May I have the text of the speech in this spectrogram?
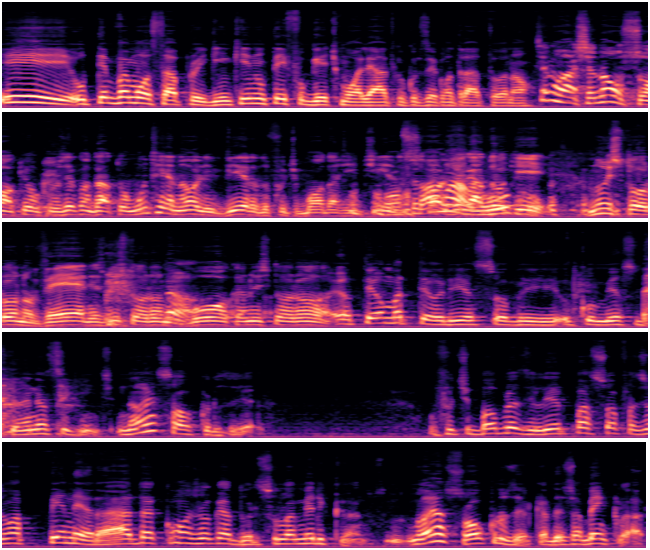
E o tempo vai mostrar pro Iguinho que não tem foguete molhado que o Cruzeiro contratou, não. Você não acha não só que o Cruzeiro contratou muito Renan Oliveira do futebol da Argentina? Você só tá um jogador que não estourou no Vélez, não estourou não, no Boca, não estourou... Eu tenho uma teoria sobre o começo de ano, é o seguinte, não é só o Cruzeiro o futebol brasileiro passou a fazer uma peneirada com os jogadores sul-americanos. Não é só o Cruzeiro, quero deixar bem claro.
